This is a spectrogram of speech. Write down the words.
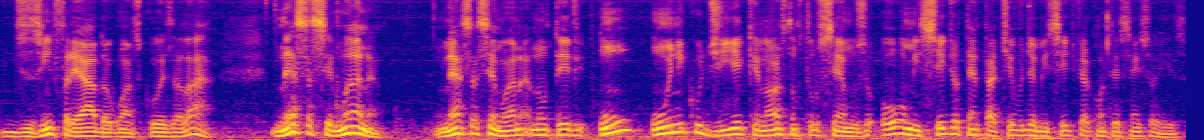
desenfreado algumas coisas lá? Nessa semana, Nessa semana não teve um único dia que nós nos trouxemos ou homicídio ou tentativa de homicídio que aconteceu em Sorriso.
